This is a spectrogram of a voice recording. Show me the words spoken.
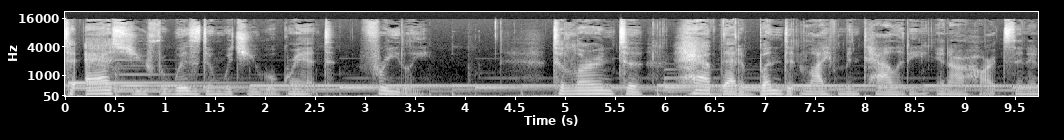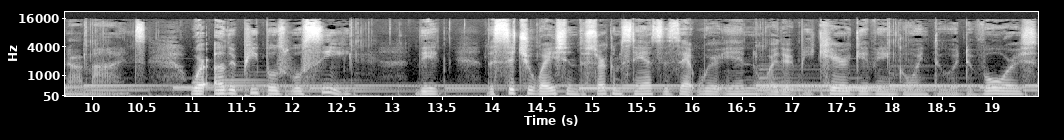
to ask you for wisdom which you will grant freely to learn to have that abundant life mentality in our hearts and in our minds, where other peoples will see the the situation, the circumstances that we're in, whether it be caregiving, going through a divorce,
